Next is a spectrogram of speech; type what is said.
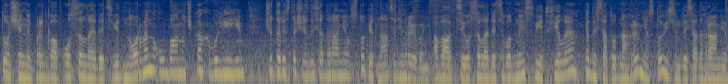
Хто ще не придбав оселедець від Норвен у баночках в олії 460 грамів 115 гривень. А в акції оселедець водний світ філе 51 гривня 180 грамів.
